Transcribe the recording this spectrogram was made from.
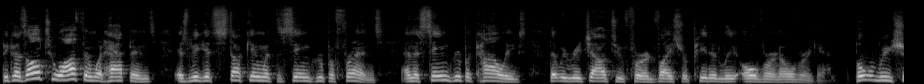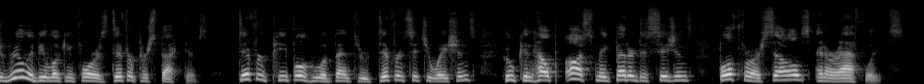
Because all too often, what happens is we get stuck in with the same group of friends and the same group of colleagues that we reach out to for advice repeatedly over and over again. But what we should really be looking for is different perspectives, different people who have been through different situations who can help us make better decisions both for ourselves and our athletes.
